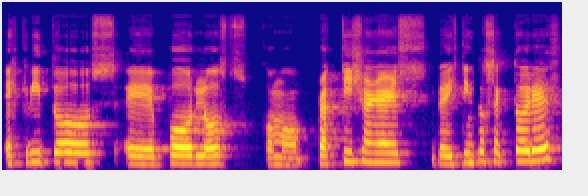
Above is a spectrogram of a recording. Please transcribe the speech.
escritos eh, por los como practitioners de distintos sectores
